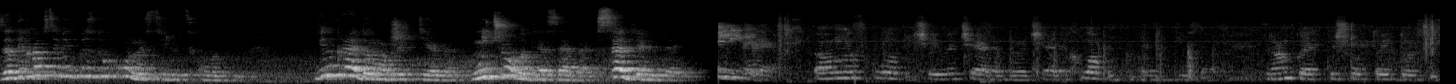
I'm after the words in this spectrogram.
задихався від бездуховності людської. Він кредо мав життєве, нічого для себе, все для людей. Та у нас хлопчик, вечеря на вечері, хлопець не вдівся. Зранку, як пішов, той досі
